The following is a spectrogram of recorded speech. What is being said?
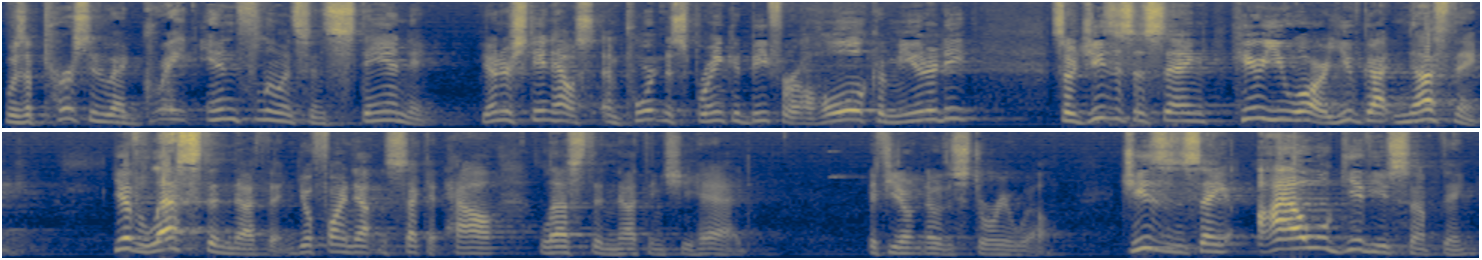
was a person who had great influence and standing. You understand how important a spring could be for a whole community? So Jesus is saying, Here you are, you've got nothing. You have less than nothing. You'll find out in a second how less than nothing she had if you don't know the story well. Jesus is saying, I will give you something.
